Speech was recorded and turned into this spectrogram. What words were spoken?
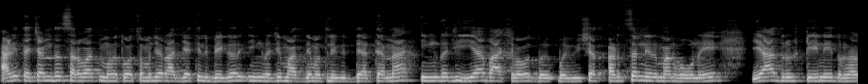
आणि त्याच्यानंतर सर्वात महत्त्वाचं म्हणजे राज्यातील बेगर इंग्रजी माध्यमातील विद्यार्थ्यांना इंग्रजी या भाषेबाबत भ- भविष्यात अडचण निर्माण होऊ नये. या दृष्टीने दोन हजार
